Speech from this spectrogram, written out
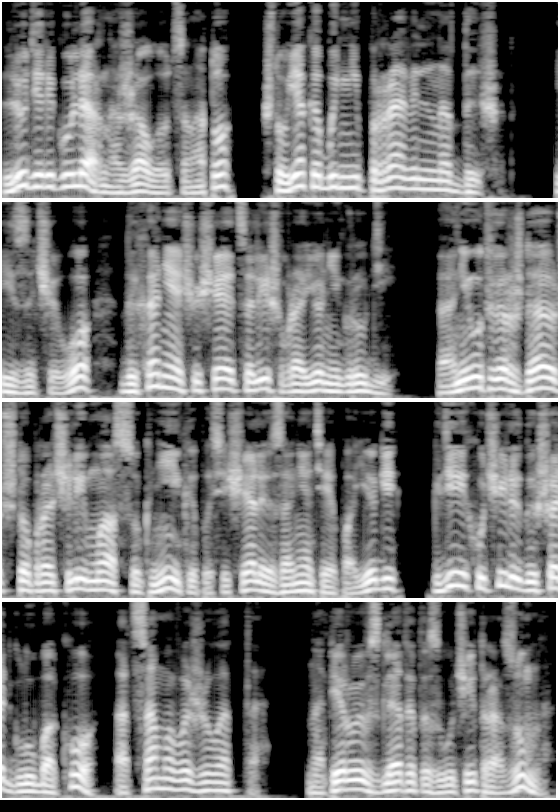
Люди регулярно жалуются на то, что якобы неправильно дышат, из-за чего дыхание ощущается лишь в районе груди. Они утверждают, что прочли массу книг и посещали занятия по йоге, где их учили дышать глубоко от самого живота. На первый взгляд это звучит разумно,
